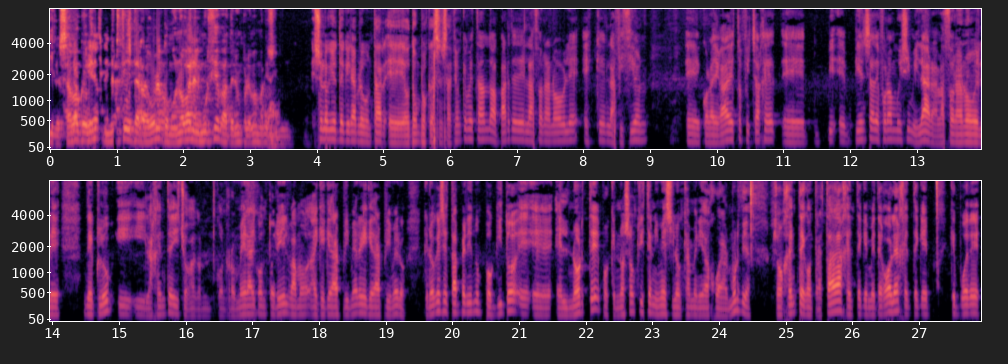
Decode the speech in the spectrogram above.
y el sábado que viene, Nasti de Tarragona, como no va en el Murcia, va a tener un problema malísimo. Eso es lo que yo te quería preguntar, eh, Otón, porque la sensación que me está dando, aparte de la zona noble, es que la afición eh, con la llegada de estos fichajes eh, eh, piensa de forma muy similar a la zona noble del club y, la gente ha dicho ah, con, Romera y con Toril vamos hay que quedar primero hay que quedar primero creo que se está perdiendo un poquito el norte porque no son Cristian y Messi los que han venido a jugar al Murcia. Son gente contrastada gente que mete goles gente que, que puede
